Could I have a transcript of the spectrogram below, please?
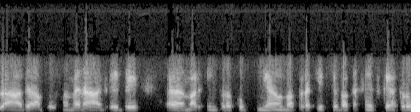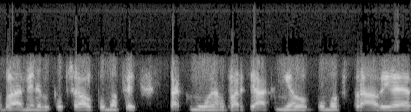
záda, to znamená, kdyby eh, Martin Prokop měl na trati třeba technické problémy nebo potřeboval pomoci, tak mu jeho parťák měl pomoct právě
